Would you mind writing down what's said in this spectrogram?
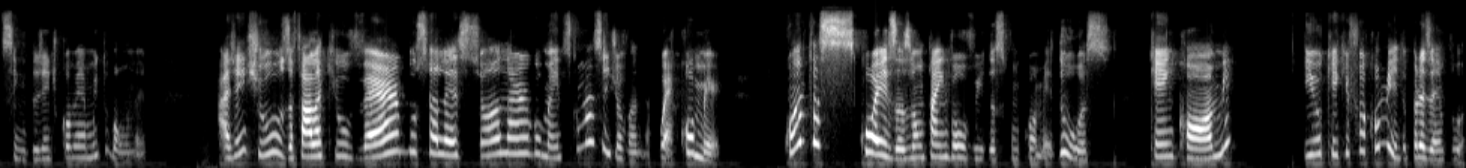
simples, a gente comer é muito bom, né? A gente usa, fala que o verbo seleciona argumentos. Como assim, Giovana? Ué, comer. Quantas coisas vão estar envolvidas com comer? Duas. Quem come e o que, que foi comido. Por exemplo,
